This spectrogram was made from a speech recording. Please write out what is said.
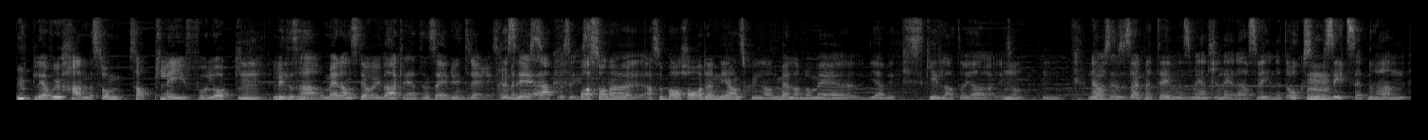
upplever ju han som så här playful och Mm, lite så här medan då i verkligheten så är det ju inte det liksom. Precis, Men det är precis. bara sådana, alltså bara ha den nyansskillnaden mellan dem är jävligt skillat att göra liksom. Mm, mm. Nej, och sen som sagt Matt Damon som egentligen är det här svinet också Mm. på sitt sätt. Men hur, han,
